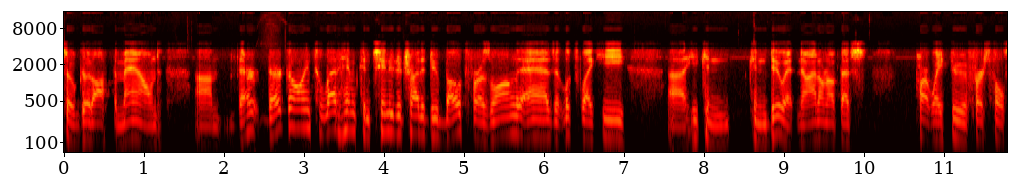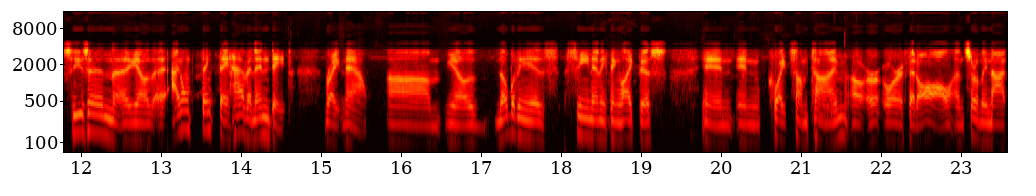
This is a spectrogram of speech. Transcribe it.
so good off the mound. Um, they're they're going to let him continue to try to do both for as long as it looks like he uh, he can can do it. Now I don't know if that's partway through the first full season. Uh, you know, I don't think they have an end date right now. Um, you know, nobody has seen anything like this in in quite some time, or, or if at all, and certainly not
